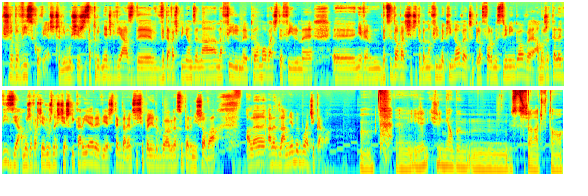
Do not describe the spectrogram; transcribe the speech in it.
środowisku, wiesz, czyli musisz zatrudniać gwiazdy, wydawać pieniądze na, na filmy, promować te filmy, e, nie wiem, decydować się, czy to będą filmy kinowe, czy platformy streamingowe, a może telewizja, a może właśnie różne ścieżki kariery, wiesz, i tak dalej. Oczywiście pewnie to była gra super niszowa, ale, ale dla mnie by była ciekawa. E, jeżeli, jeżeli, miałbym mm, strzelać w to,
